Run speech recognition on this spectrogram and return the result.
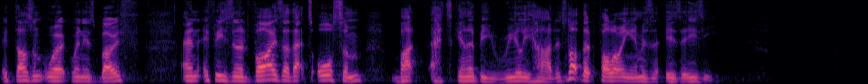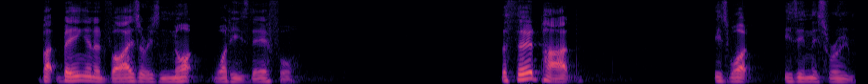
It doesn't work when He's both. And if he's an advisor, that's awesome, but that's going to be really hard. It's not that following him is, is easy, but being an advisor is not what he's there for. The third part is what is in this room.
